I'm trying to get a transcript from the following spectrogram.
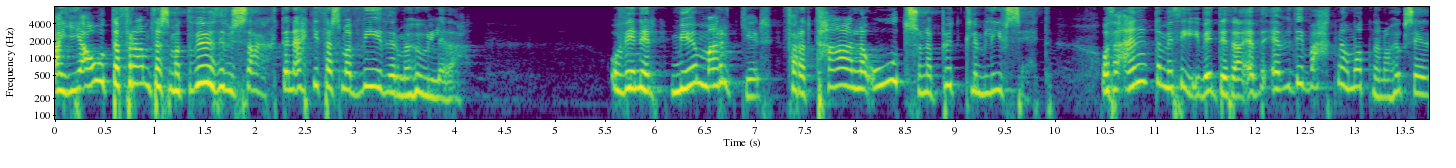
Að játa fram það sem að Guð hefur sagt en ekki það sem að við erum að huglega og vinir mjög margir fara að tala út svona byllum lífsitt og það enda með því, veitir það, ef, ef þið vakna á mótnan og hugsið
